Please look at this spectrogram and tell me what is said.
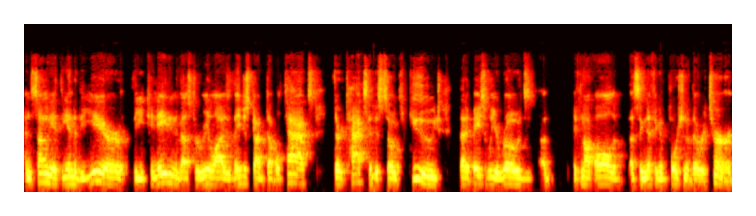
And suddenly at the end of the year, the Canadian investor realizes they just got double taxed. Their tax hit is so huge that it basically erodes if not all, a significant portion of their return.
